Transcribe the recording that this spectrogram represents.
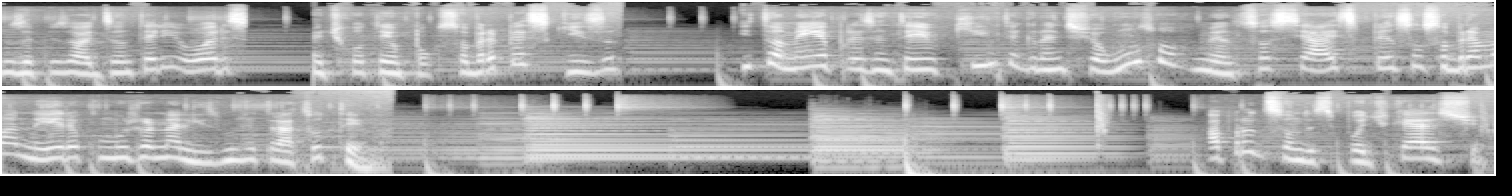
Nos episódios anteriores, a gente contei um pouco sobre a pesquisa e também apresentei o que integrantes de alguns movimentos sociais pensam sobre a maneira como o jornalismo retrata o tema. A produção desse podcast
